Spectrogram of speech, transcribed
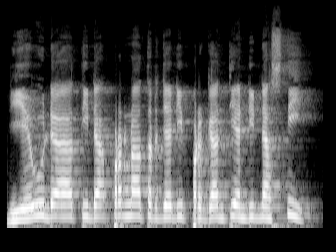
Di Yehuda tidak pernah terjadi pergantian dinasti,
